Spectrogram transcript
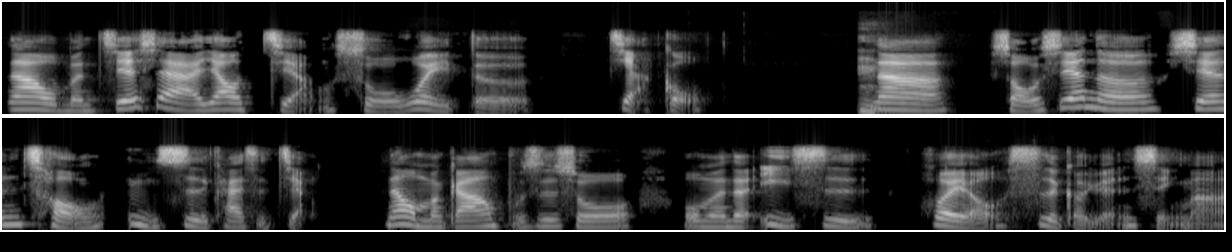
那我们接下来要讲所谓的架构。嗯那首先呢，先从意识开始讲。那我们刚刚不是说我们的意识会有四个原型吗？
